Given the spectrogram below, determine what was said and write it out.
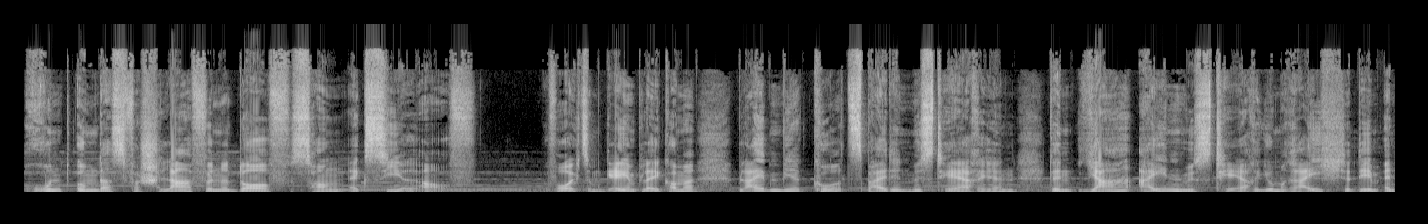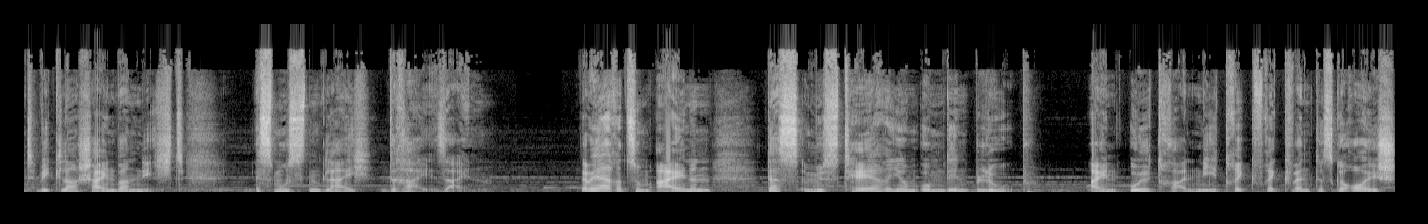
rund um das verschlafene Dorf Song Exil auf. Bevor ich zum Gameplay komme, bleiben wir kurz bei den Mysterien, denn ja, ein Mysterium reichte dem Entwickler scheinbar nicht. Es mussten gleich drei sein. Da wäre zum einen das Mysterium um den Bloop, ein ultra niedrig frequentes Geräusch,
